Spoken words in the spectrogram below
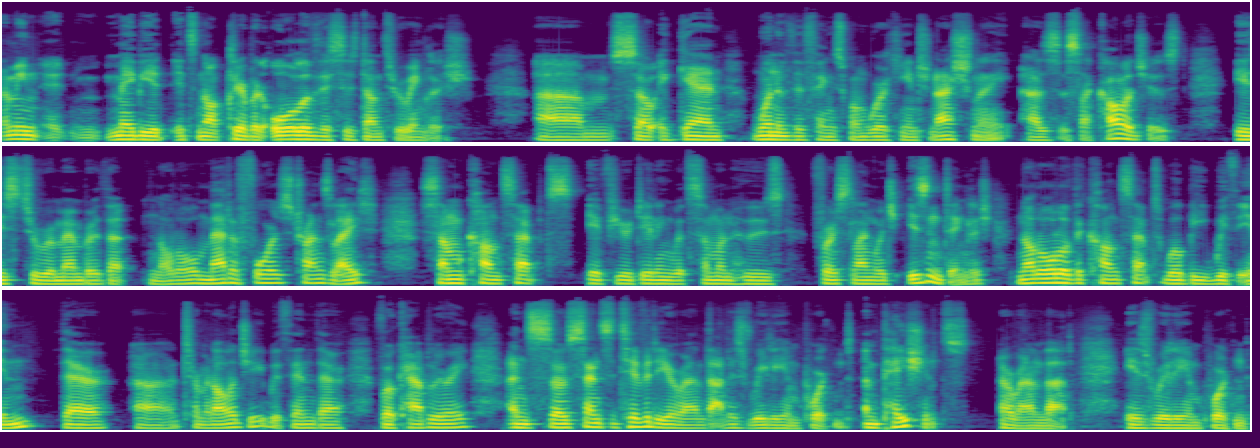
I mean, it, maybe it, it's not clear, but all of this is done through English. Um, so again, one of the things when working internationally as a psychologist is to remember that not all metaphors translate. Some concepts, if you're dealing with someone whose first language isn't English, not all of the concepts will be within their uh, terminology, within their vocabulary. And so sensitivity around that is really important and patience around that is really important.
